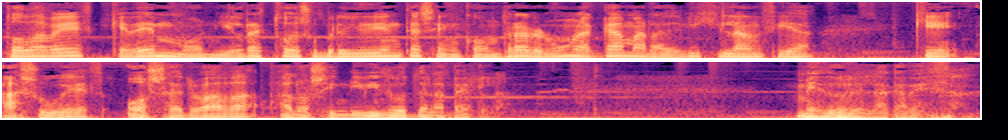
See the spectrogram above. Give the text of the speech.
toda vez que Desmond y el resto de supervivientes encontraron una cámara de vigilancia que a su vez observaba a los individuos de la perla. Me duele la cabeza.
